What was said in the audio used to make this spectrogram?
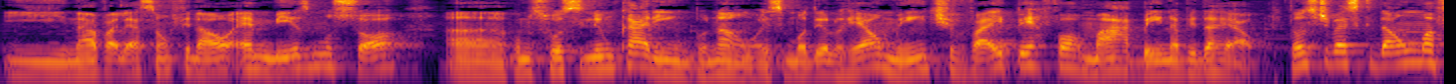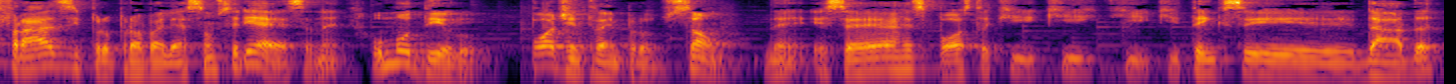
E na avaliação final é mesmo só uh, como se fosse ali um carimbo. Não, esse modelo realmente vai performar bem na vida real. Então, se tivesse que dar uma frase para avaliação, seria essa, né? O modelo pode entrar em produção? Né? Essa é a resposta que, que, que, que tem que ser dada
